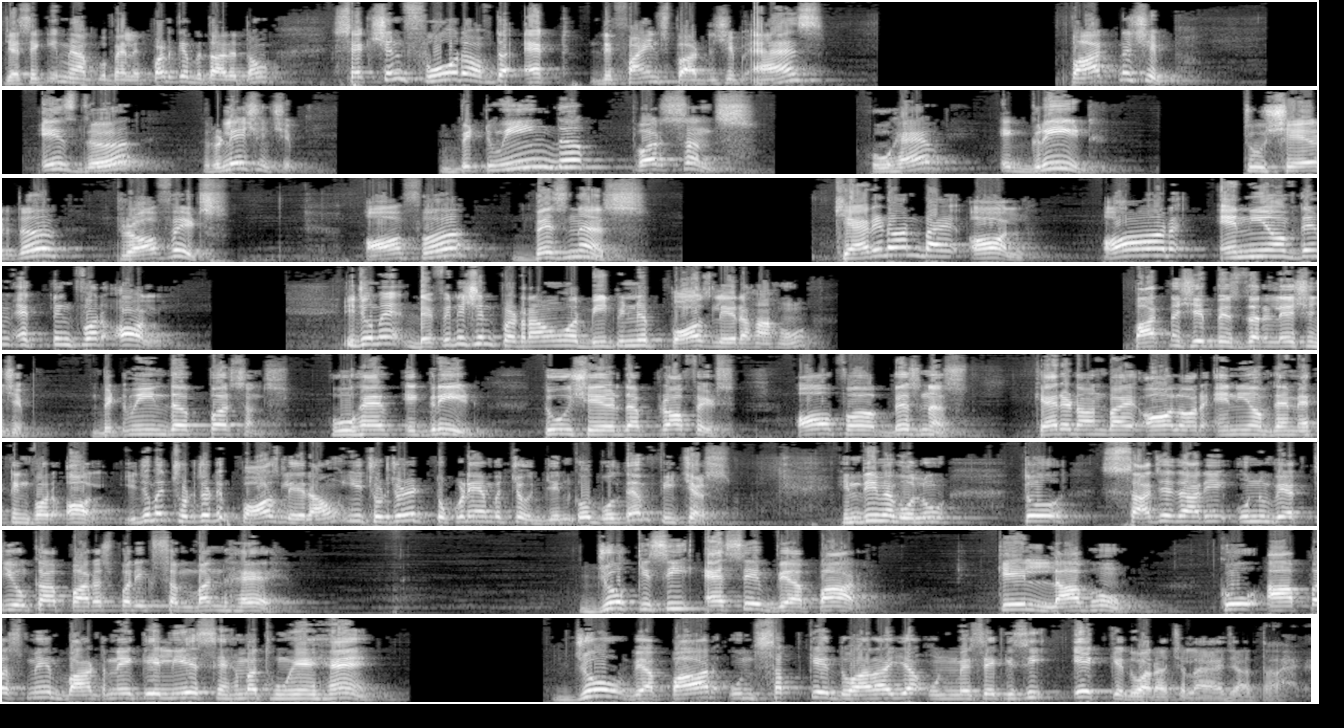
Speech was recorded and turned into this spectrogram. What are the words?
जैसे कि मैं आपको पहले पढ़ के बता देता हूँ section four of the act defines partnership as partnership is the relationship between the person who have agreed to share the profits of a business carried on by all or any of them acting for all ये जो मैं definition पढ़ रहा हूँ और बीच बीच में pause ले रहा हूँ partnership is the relationship between the person who have agreed to share the profits of a business carried on by all or any of them acting for all ये जो मैं छोटे छोटे पॉज ले रहा हूँ, ये छोटे छोटे टुकड़े हैं बच्चों, जिनको बोलते हैं फीचर्स हिंदी में बोलूँ तो साझेदारी उन व्यक्तियों का पारस्परिक संबंध है जो किसी ऐसे व्यापार के लाभों को आपस में बांटने के लिए सहमत हुए हैं। जो व्यापार उन सबके द्वारा या उनमें से किसी एक के द्वारा चलाया जाता है।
